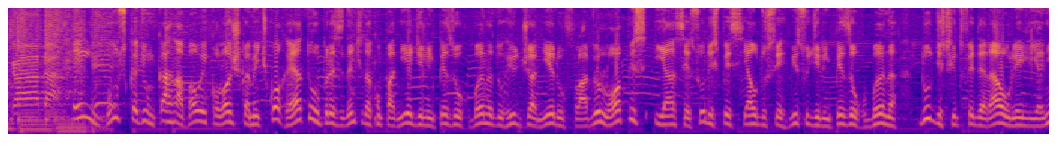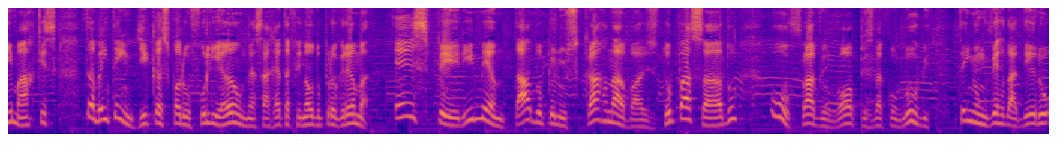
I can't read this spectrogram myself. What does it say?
madrugada. Em busca de um carnaval ecologicamente correto, o presidente da Companhia de Limpeza Urbana do Rio de Janeiro, Flávio Lopes, e a assessora especial do Serviço de Limpeza Urbana do Distrito Federal, Leiliane Marques, também têm dicas para o folião nessa reta final do programa. Experimentado pelos carnavais do passado, o Flávio Lopes da Colurbe tem um verdadeiro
